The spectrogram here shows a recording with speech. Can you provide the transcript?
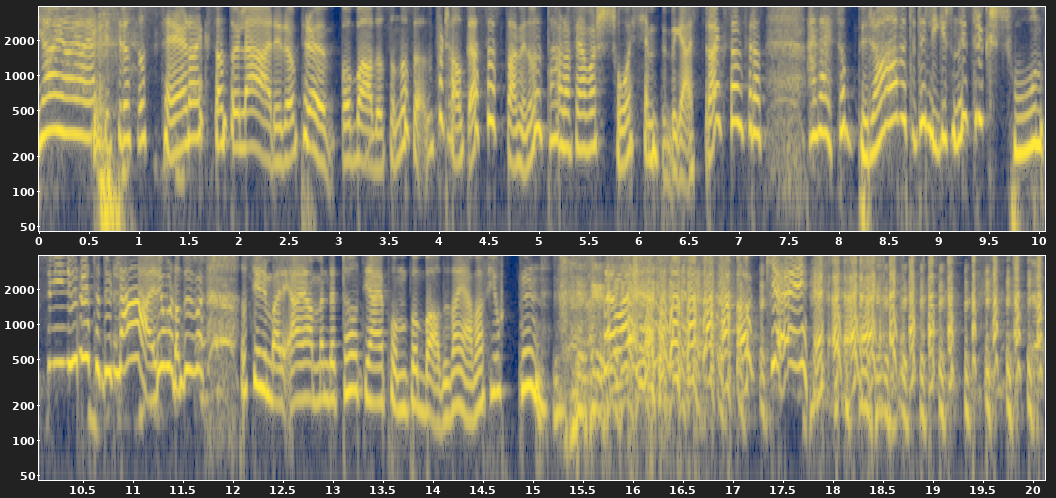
ja, ja, ja, jeg sitter og ser da, ikke sant, og lærer å prøve på å bade og sånn. Og så fortalte jeg søsteren min om dette her, da, for jeg var så kjempebegeistra. For at nei, det er så bra, vet du, det ligger sånne instruksjonsvideoer, vet du, du lærer hvordan du skal Og så sier hun bare ja, ja, men dette holdt jeg på med på badet da jeg var 14. Jeg var, ok! Ja.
